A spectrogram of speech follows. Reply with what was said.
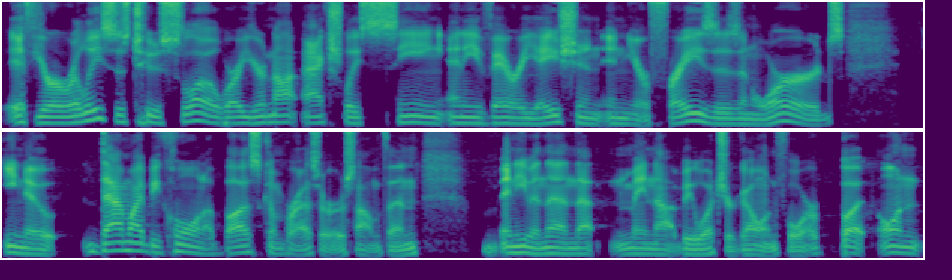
if your release is too slow where you're not actually seeing any variation in your phrases and words you know, that might be cool on a bus compressor or something. And even then that may not be what you're going for. But on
